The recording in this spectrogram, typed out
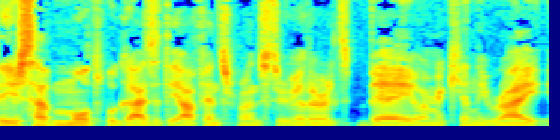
They just have multiple guys that the offense runs through, whether it's Bey or McKinley Wright.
